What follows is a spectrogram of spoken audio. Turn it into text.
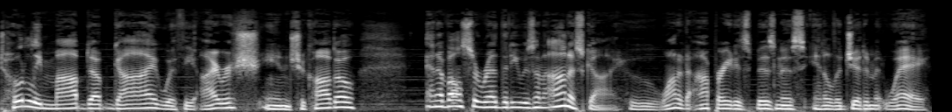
totally mobbed up guy with the Irish in Chicago. And I've also read that he was an honest guy who wanted to operate his business in a legitimate way.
